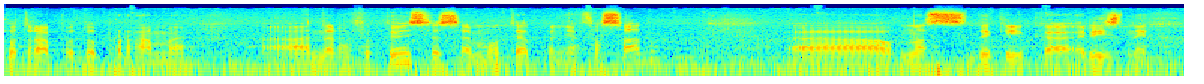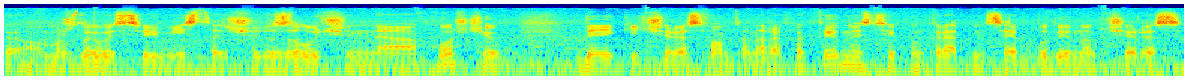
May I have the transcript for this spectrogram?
потрапив до програми е, енергоефективності, саме утеплення фасаду. Е, У нас декілька різних е, можливостей міста щодо залучення коштів, деякі через фонд енергоефективності, конкретно цей будинок через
